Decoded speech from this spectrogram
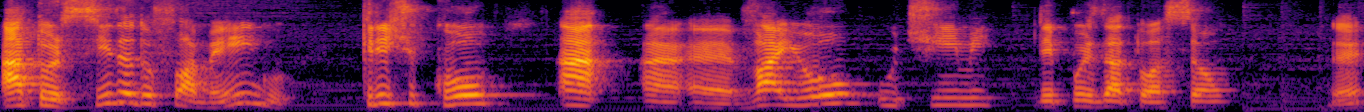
a torcida do Flamengo criticou, a, a, é, vaiou o time depois da atuação, né?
